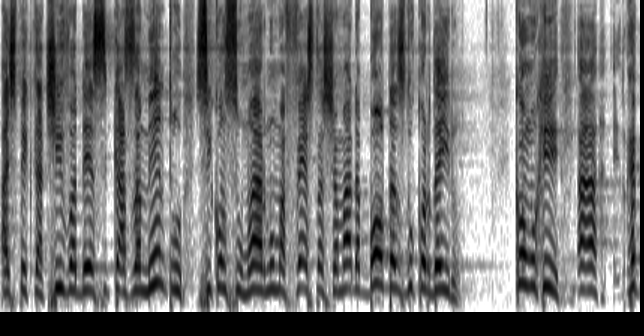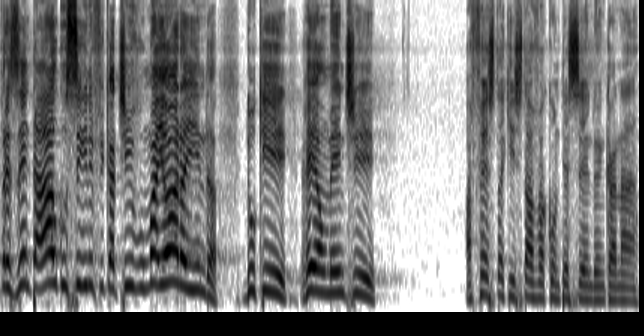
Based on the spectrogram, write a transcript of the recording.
a expectativa desse casamento se consumar numa festa chamada Bodas do Cordeiro. Como que ah, representa algo significativo maior ainda do que realmente a festa que estava acontecendo em Caná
